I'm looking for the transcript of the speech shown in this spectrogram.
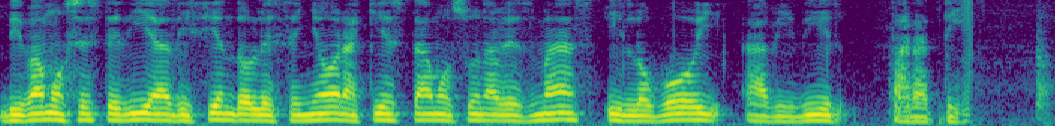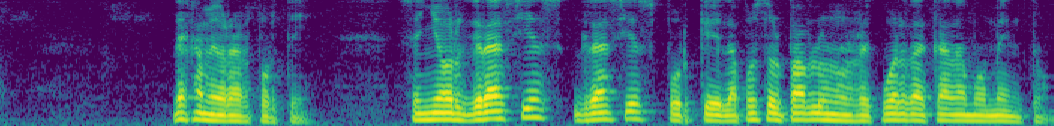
vivamos este día diciéndole, Señor, aquí estamos una vez más y lo voy a vivir para ti. Déjame orar por ti. Señor, gracias, gracias porque el apóstol Pablo nos recuerda a cada momento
